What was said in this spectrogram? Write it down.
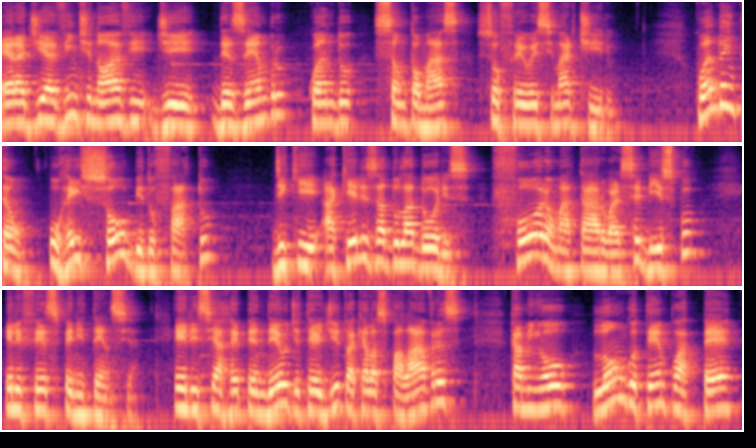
Era dia 29 de dezembro quando São Tomás sofreu esse martírio. Quando então o rei soube do fato de que aqueles aduladores foram matar o arcebispo, ele fez penitência. Ele se arrependeu de ter dito aquelas palavras, caminhou longo tempo a pé,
